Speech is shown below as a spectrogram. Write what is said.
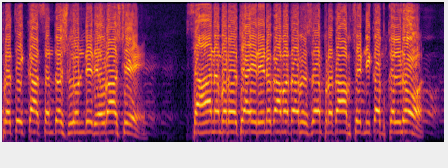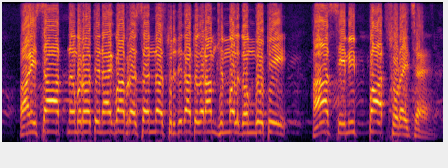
प्रतिका संतोष लोंढे देवराष्ट्रे. सहा नंबर वरती आहे रेणुका माता प्रसन्न प्रताप सेठ निकम कलडोन आणि सात नंबर होते नायकबा प्रसन्न. श्रुतिका तुकाराम झिम्मल गंगोती. हा सेमी पाच सोडायचा आहे.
